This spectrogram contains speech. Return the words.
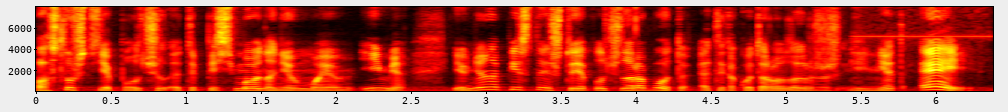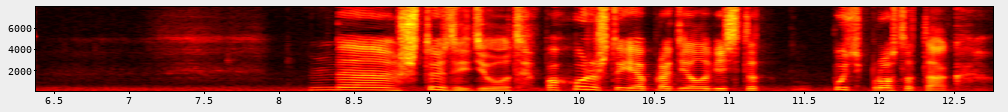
Послушайте, я получил это письмо, на нем мое имя, и в нем написано, что я получил работу. Это какой-то розыгрыш или нет? Эй! Да, что за идиот? Похоже, что я проделал весь этот путь просто так.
